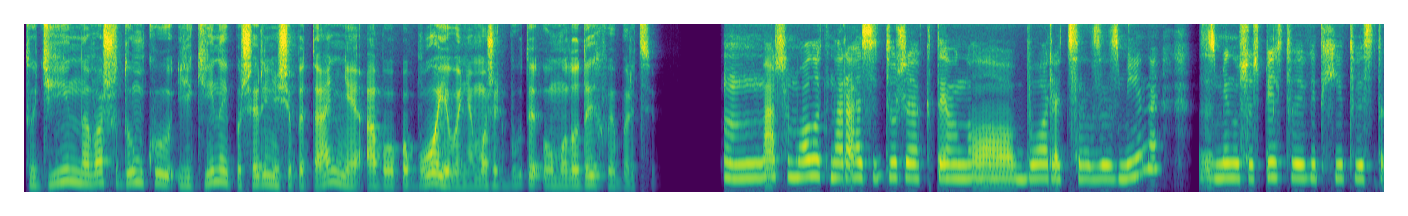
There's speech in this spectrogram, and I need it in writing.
Тоді, на вашу думку, які найпоширеніші питання або побоювання можуть бути у молодих виборців? Наша молодь наразі дуже активно бореться за зміни, за зміну суспільства і відхід від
